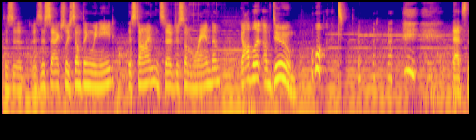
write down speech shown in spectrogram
Is this, a, is this actually something we need this time instead of just some random? Goblet of Doom. What? that's the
